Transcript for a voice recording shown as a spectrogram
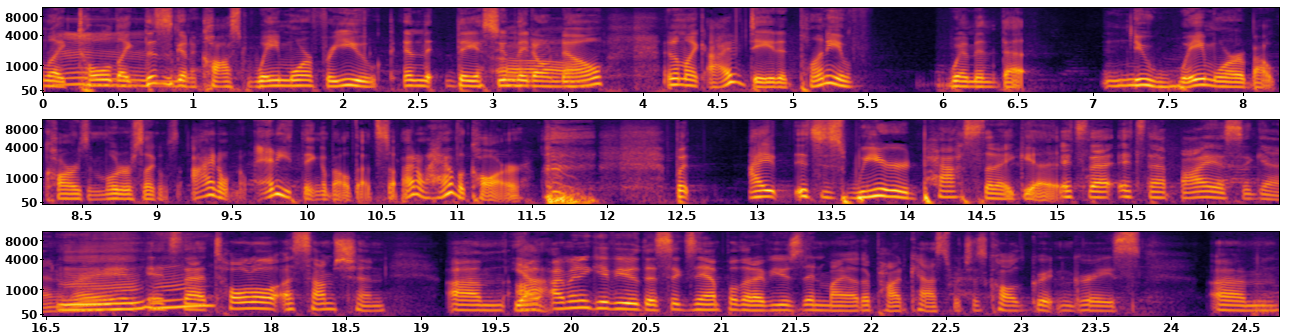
like told like this is going to cost way more for you and th- they assume they don't know and i'm like i've dated plenty of women that knew way more about cars and motorcycles i don't know anything about that stuff i don't have a car but i it's this weird pass that i get It's that it's that bias again, right? It's that total assumption. Um, Yeah. I, am going to give you this example that I've used in my other podcast, which is called Grit and Grace. Um,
